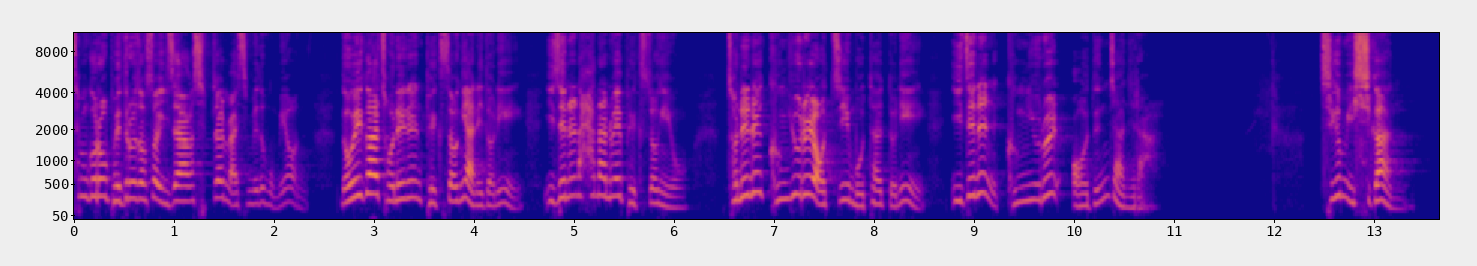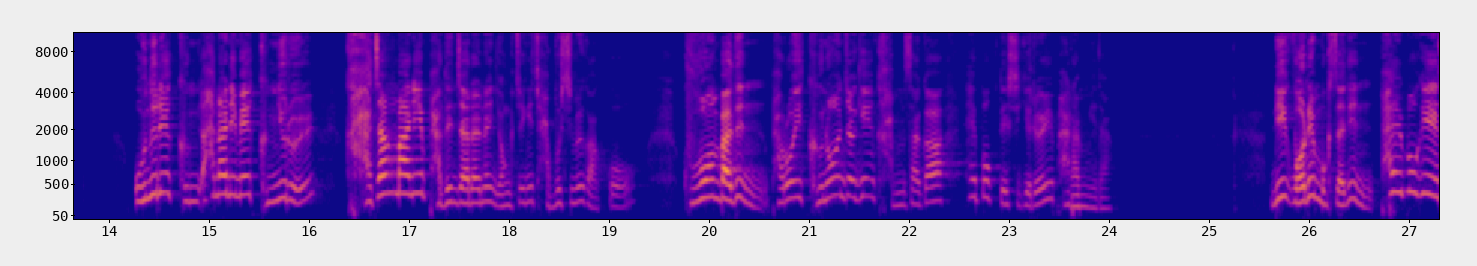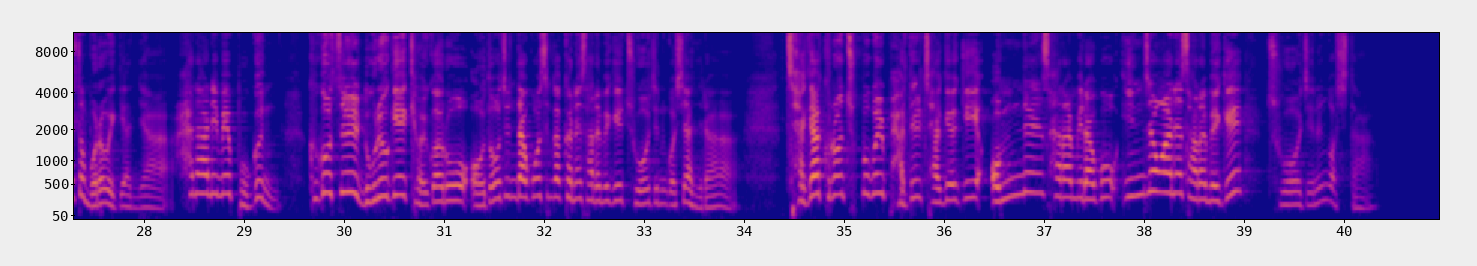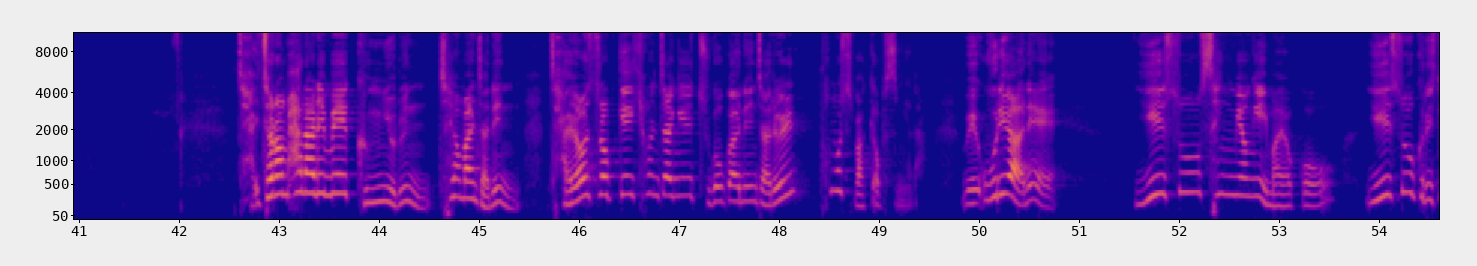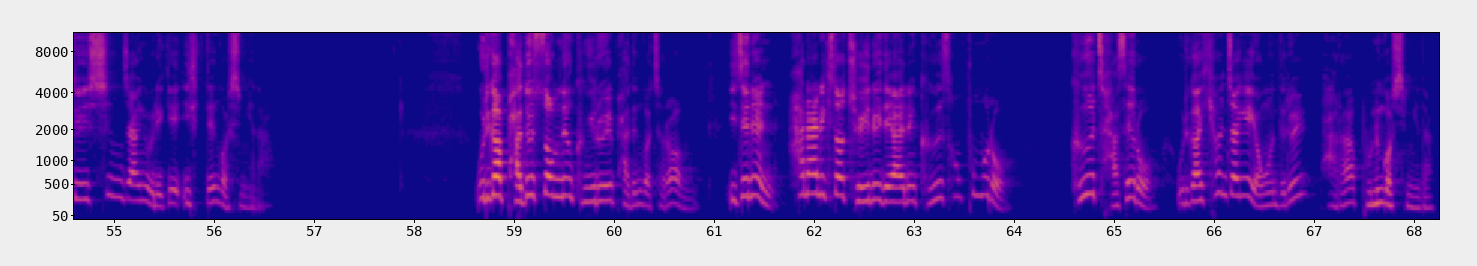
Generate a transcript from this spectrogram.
참고로 베드로전서 2장 10절 말씀에도 보면 너희가 전에는 백성이 아니더니 이제는 하나님의 백성이요 전에는 긍휼을 얻지 못하였더니 이제는 긍휼을 얻은 자니라. 지금 이 시간 오늘의 하나님의 긍휼을 가장 많이 받은 자라는 영적인 자부심을 갖고 구원받은 바로 이 근원적인 감사가 회복되시기를 바랍니다. 릭 워렌 목사는 팔복에 대해서 뭐라고 얘기하냐. 하나님의 복은 그것을 노력의 결과로 얻어진다고 생각하는 사람에게 주어지는 것이 아니라 자기가 그런 축복을 받을 자격이 없는 사람이라고 인정하는 사람에게 주어지는 것이다. 자, 이처럼 하나님의 극률은 체험한 자는 자연스럽게 현장에 죽어가는 자를 품을 수밖에 없습니다. 왜 우리 안에 예수 생명이 임하였고 예수 그리스도의 심장이 우리에게 이식된 것입니다. 우리가 받을 수 없는 긍휼을 받은 것처럼 이제는 하나님께서 죄인을 대하는 그 성품으로 그 자세로 우리가 현장의 영혼들을 바라보는 것입니다.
